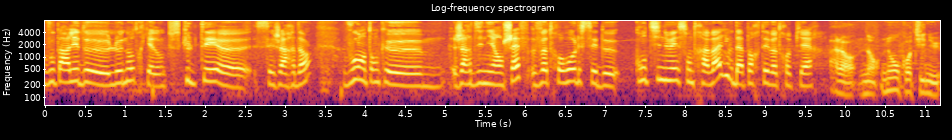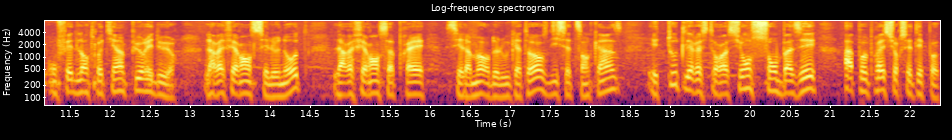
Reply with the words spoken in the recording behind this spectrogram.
Vous parliez de Le Nôtre qui a donc sculpté euh, ces jardins. Vous, en tant que euh, jardinier en chef, votre rôle c'est de continuer son travail ou d'apporter votre pierre? Alors non, nous on continue, on fait de l'entretien pur et dur. La référence c'est le nôtre, la référence après c'est la mort de Louis XIV, 1715, et toutes les restaurations sont basées à peu près sur cette époque.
